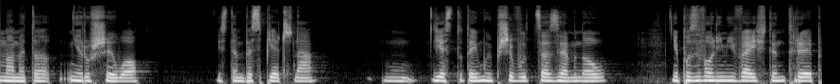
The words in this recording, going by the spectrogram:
Mamy to nie ruszyło. Jestem bezpieczna. Jest tutaj mój przywódca ze mną. Nie pozwoli mi wejść w ten tryb.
